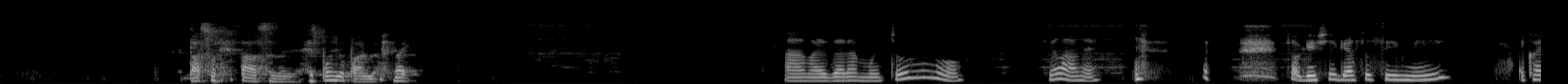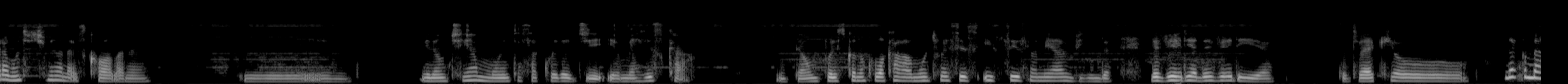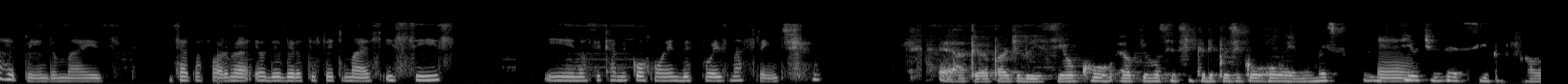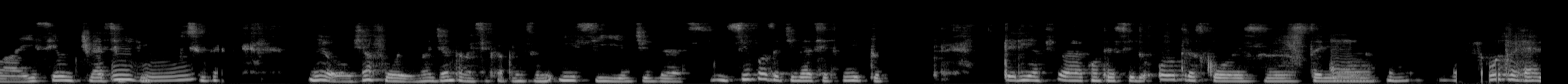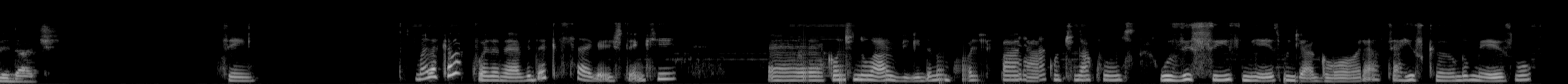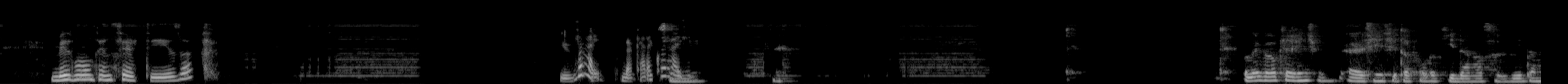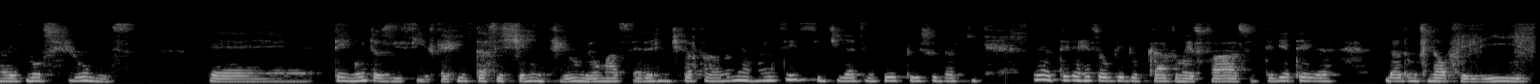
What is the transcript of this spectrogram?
Passa ou repassa, velho. Responde ou paga. Vai. Ah, mas era muito. Sei lá, né? Se alguém chegasse assim em mim, É que eu era muito tímida na escola, né? E, e não tinha muito essa coisa de eu me arriscar. Então, por isso que eu não colocava muito esses ICs na minha vida. Deveria, deveria. Tanto é que eu. Não é que eu me arrependo, mas de certa forma eu deveria ter feito mais ICs e não ficar me corroendo depois na frente. É, a pior parte do IC é o, é o que você fica depois se corroendo. Mas É. se eu tivesse ido falar? E se eu tivesse feito? Uhum. se eu tivesse- Meu, já foi. Não adianta mais ficar pensando, e se eu tivesse? E se você tivesse feito, teria eh, acontecido outras coisas, teria É. outra realidade. Sim. Mas é aquela coisa, né? A vida é que segue. A gente tem que é, continuar a vida, não pode parar, continuar com os, os ICs mesmo de agora, se arriscando mesmo, mesmo não tendo certeza. E vai, na cara e coragem. Sim. O legal é que a gente, a gente tá falando aqui da nossa vida, mas nos filmes é, tem muitos ICs que a gente tá assistindo um filme ou uma série, a gente fica falando, minha mãe, se, se tivesse feito isso daqui, eu teria resolvido o caso mais fácil, teria ter dado um final feliz,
